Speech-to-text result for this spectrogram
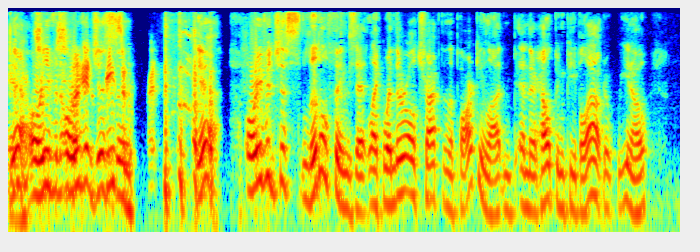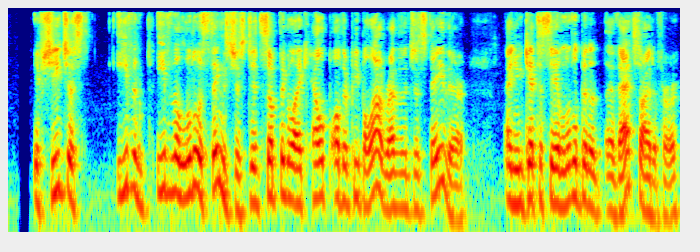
Yeah, or even or even just reason uh, yeah, or even just little things that like when they're all trapped in the parking lot and, and they're helping people out. You know, if she just even even the littlest things just did something like help other people out rather than just stay there, and you get to see a little bit of, of that side of her.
